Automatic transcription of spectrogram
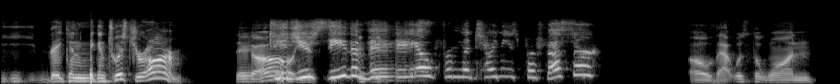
they can they can twist your arm. They, oh, Did you, you see the video from the Chinese professor? Oh, that was the one.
